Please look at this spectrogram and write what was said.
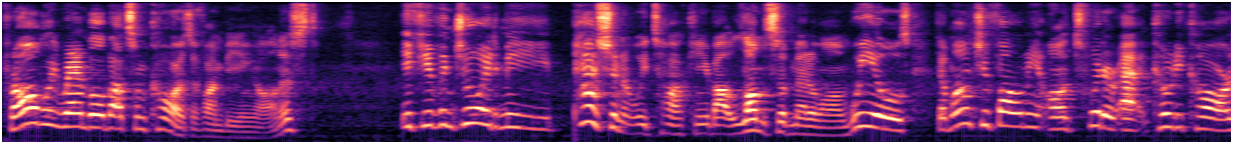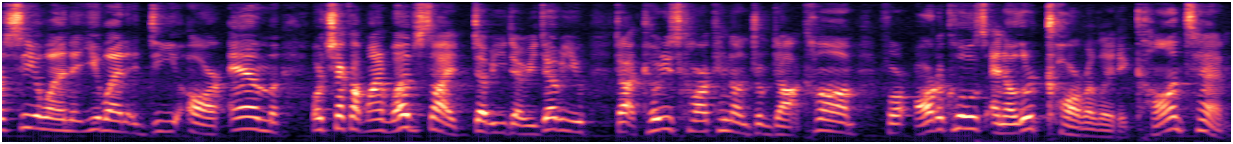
probably ramble about some cars, if I'm being honest. If you've enjoyed me passionately talking about lumps of metal on wheels, then why don't you follow me on Twitter at CodyCar, C-O-N-U-N-D-R-M, or check out my website, www.codyscarconundrum.com, for articles and other car-related content.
